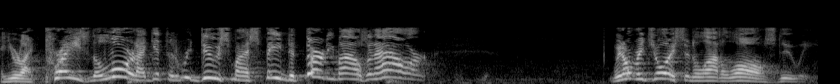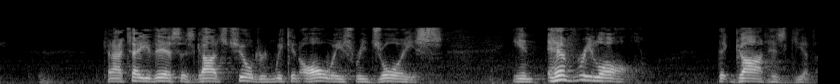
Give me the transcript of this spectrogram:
And you're like, praise the Lord, I get to reduce my speed to 30 miles an hour. We don't rejoice in a lot of laws, do we? Can I tell you this, as God's children, we can always rejoice in every law that God has given.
